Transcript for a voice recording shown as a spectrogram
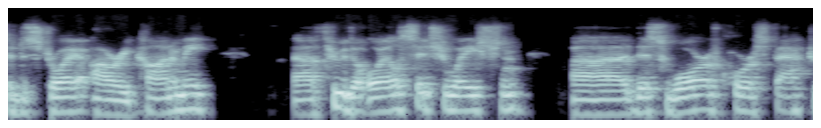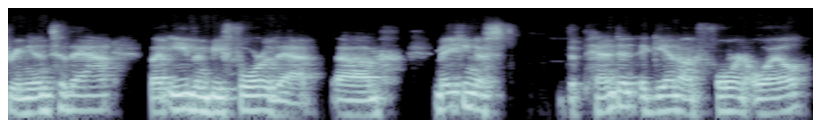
to destroy our economy uh, through the oil situation, uh, this war, of course, factoring into that, but even before that, um, making us dependent again on foreign oil.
